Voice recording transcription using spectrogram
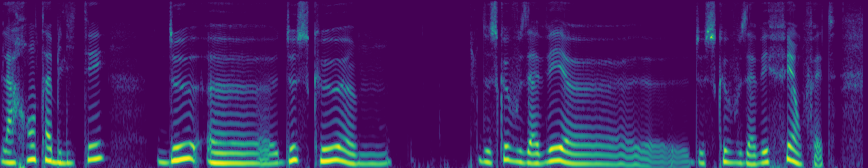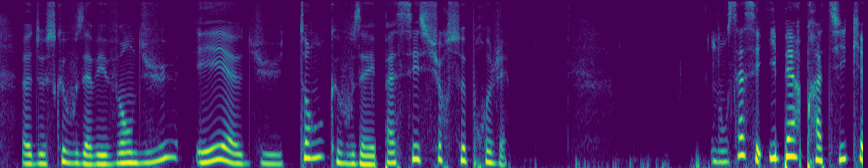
la rentabilité de, euh, de, ce que, euh, de ce que vous avez euh, de ce que vous avez fait en fait, de ce que vous avez vendu et du temps que vous avez passé sur ce projet. Donc ça c'est hyper pratique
